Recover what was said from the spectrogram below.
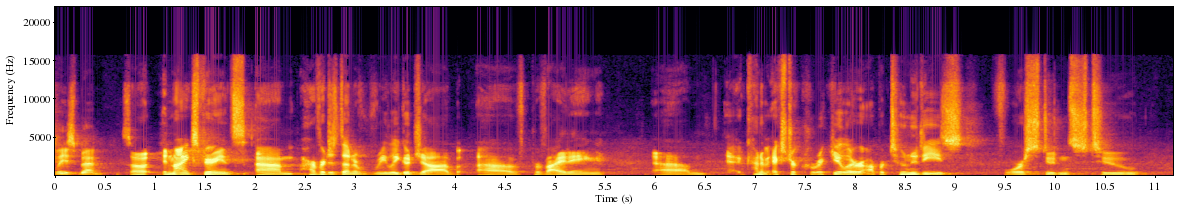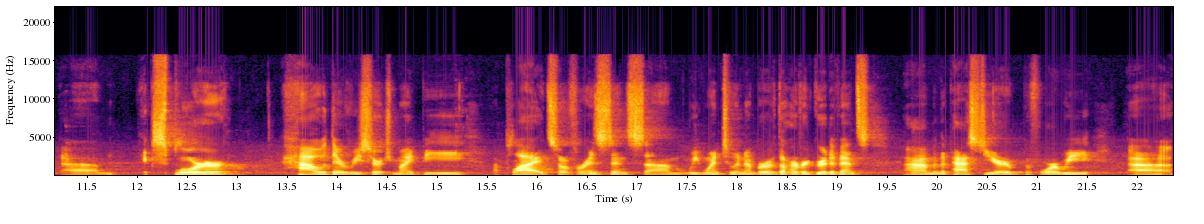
Please, Ben. So, in my experience, um, Harvard has done a really good job of providing um, kind of extracurricular opportunities for students to um, explore how their research might be applied. So, for instance, um, we went to a number of the Harvard Grid events um, in the past year before we uh,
